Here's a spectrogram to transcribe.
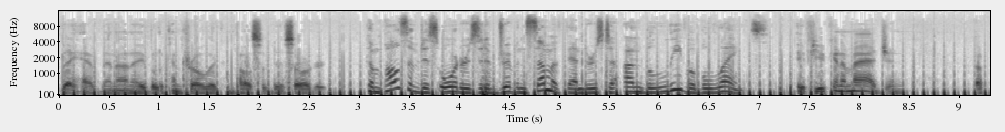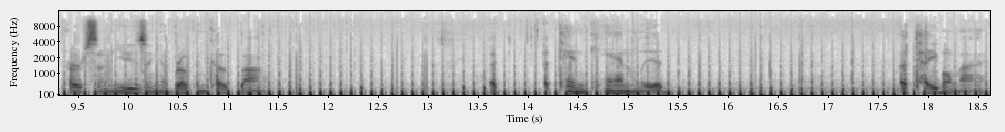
They have been unable to control their compulsive disorder. Compulsive disorders that have driven some offenders to unbelievable lengths. If you can imagine a person using a broken Coke bottle, a, a tin can lid, a table knife,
